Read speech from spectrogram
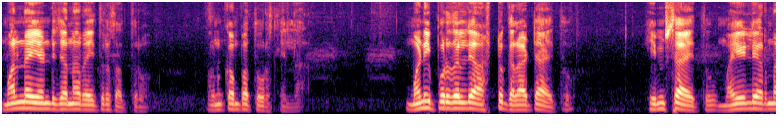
ಮೊನ್ನೆ ಎಂಟು ಜನ ರೈತರು ಸತ್ತರು. ಅನುಕಂಪ ತೋರಿಸ್ಲಿಲ್ಲ. ಮಣಿಪುರದಲ್ಲಿ ಅಷ್ಟು ಗಲಾಟೆ ಆಯಿತು. ಹಿಂಸೆ ಆಯಿತು. ಮಹಿಳೆಯರನ್ನ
